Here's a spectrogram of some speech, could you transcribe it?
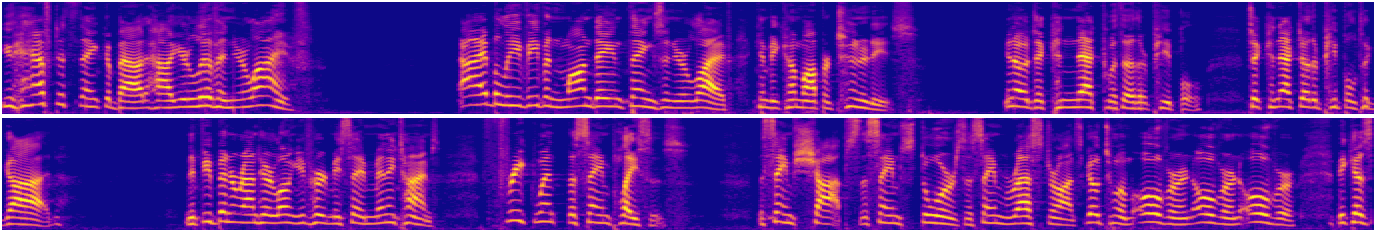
you have to think about how you're living your life. I believe even mundane things in your life can become opportunities, you know, to connect with other people, to connect other people to God. And if you've been around here long, you've heard me say many times frequent the same places, the same shops, the same stores, the same restaurants. Go to them over and over and over because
